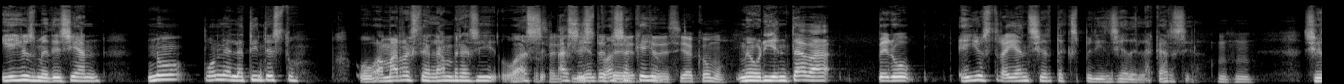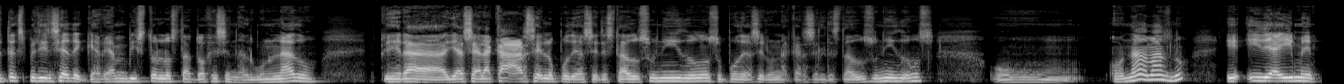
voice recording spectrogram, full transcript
Y ellos me decían, no, ponle a la tinta esto. O amarra este alambre así, o haz, O sea, el haz cliente esto, haz aquello te decía cómo. me orientaba, pero ellos traían cierta experiencia de la cárcel, cierta experiencia de que habían visto los tatuajes en algún lado, que era ya sea la cárcel o podía ser Estados Unidos o podía ser una cárcel de Estados Unidos o, o nada más, ¿no? Y, y de ahí me,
